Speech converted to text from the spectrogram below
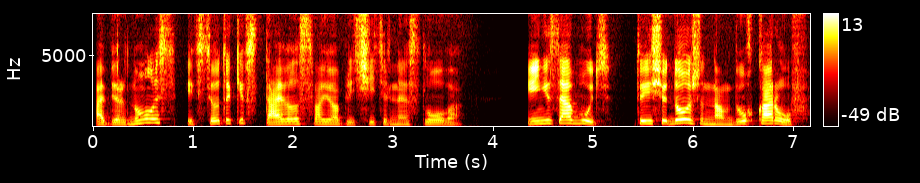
обернулась и все таки вставила свое обличительное слово. И не забудь, ты еще должен нам двух коров.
